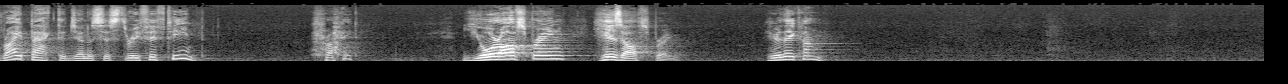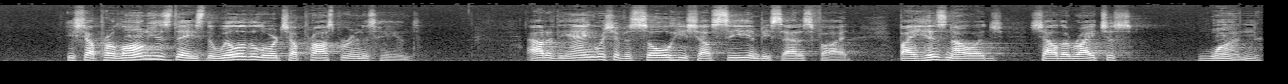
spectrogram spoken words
Right back to Genesis 3:15. Right? your offspring, his offspring. Here they come. He shall prolong his days, the will of the Lord shall prosper in his hand. Out of the anguish of his soul he shall see and be satisfied. By his knowledge shall the righteous one,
